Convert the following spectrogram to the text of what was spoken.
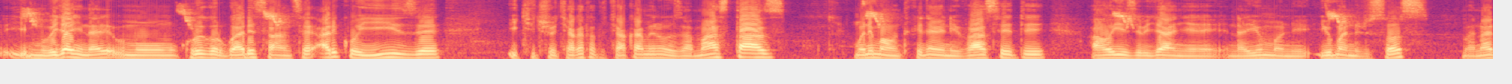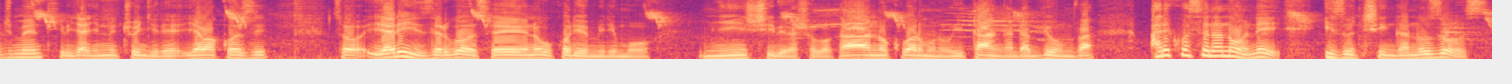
mu bijyanye ku rwego rwa lisansi ariko yize icyiciro cya gatatu cya kaminuza masters muri Mount Kenya University aho yize ibijyanye na human resource management ibijyanye n'imicungire y'abakozi. So yarize rwose no gukora iyo mirimo myinshi birashoboka no kuba ari umuntu witanga ndabyumva. Ariko se nanone izo nshingano zose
